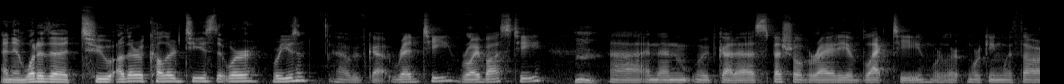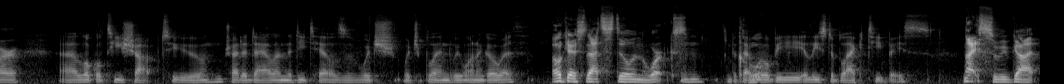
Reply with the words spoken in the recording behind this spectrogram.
And then what are the two other colored teas that we're we're using? Uh, we've got red tea, rooibos tea, Hmm. uh, and then we've got a special variety of black tea. We're lear- working with our uh, local tea shop to try to dial in the details of which which blend we want to go with. Okay, so that's still in the works. Mhm. But that will be at least a black tea base. Nice. So we've got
